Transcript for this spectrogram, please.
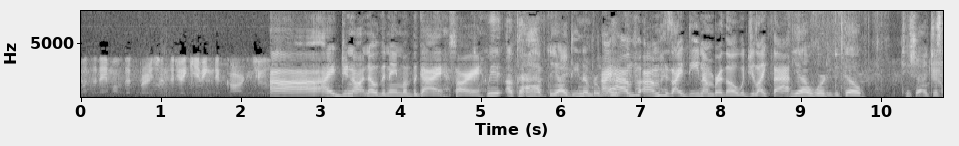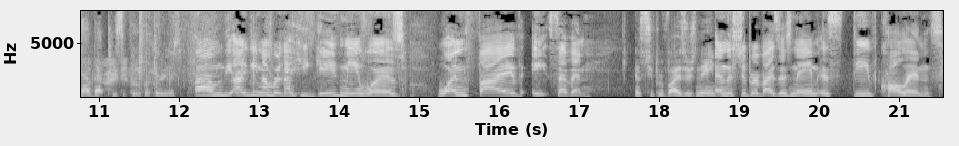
what's the name of that person that you're giving the card to? Uh, I do not know the name of the guy. Sorry. We I have the ID number. I have it? um his ID number though. Would you like that? Yeah, where did it go? Tisha, I just had that piece of paper. Here it is. Um, the ID number that he gave me was 1587. And supervisor's name. And the supervisor's name is Steve Collins.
